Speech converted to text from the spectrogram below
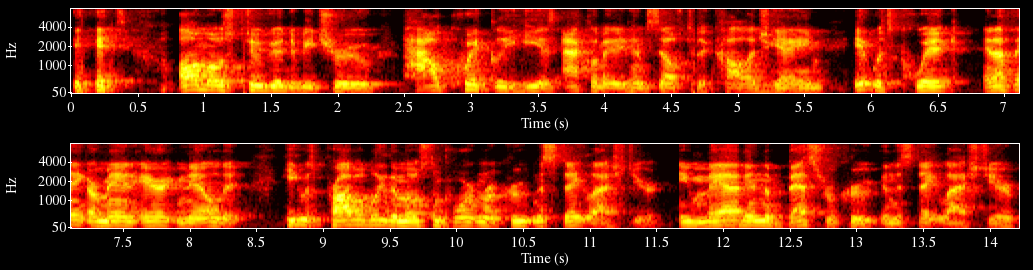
It's almost too good to be true how quickly he has acclimated himself to the college game. It was quick. And I think our man Eric nailed it. He was probably the most important recruit in the state last year. He may have been the best recruit in the state last year.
